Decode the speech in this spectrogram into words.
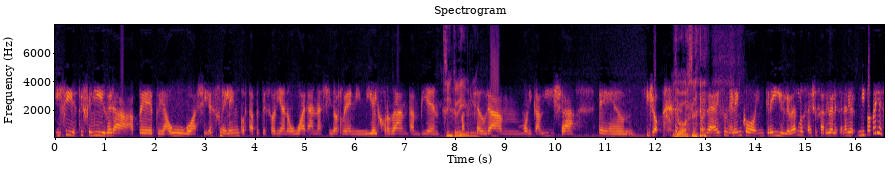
y sí, estoy feliz ver a, a Pepe, a Hugo, allí. Es un elenco, está Pepe Soriano, Hugo Arana, Gino Reni, Miguel Jordán también. Sí, increíble. Patricia Durán, Mónica Villa. eh, y yo. Y vos. o sea, es un elenco increíble verlos a ellos arriba del escenario. Mi papel es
